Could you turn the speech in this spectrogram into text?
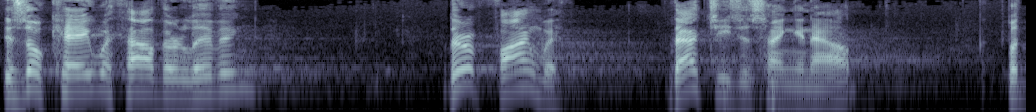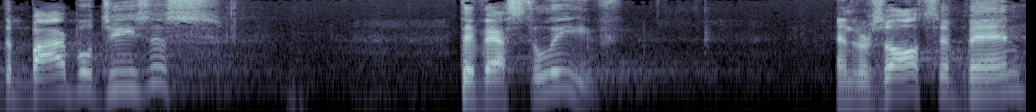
is okay with how they're living. They're fine with that Jesus hanging out. But the Bible Jesus, they've asked to leave. And the results have been,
